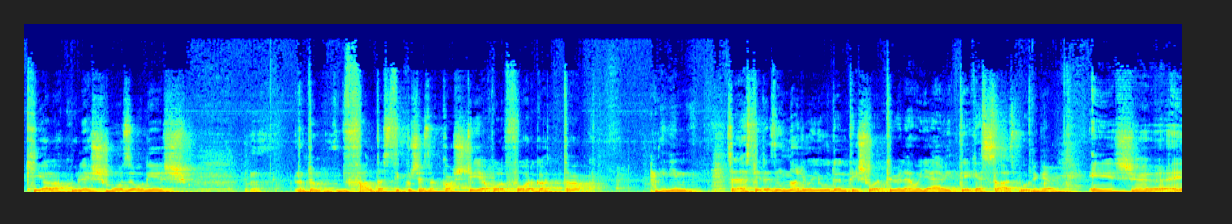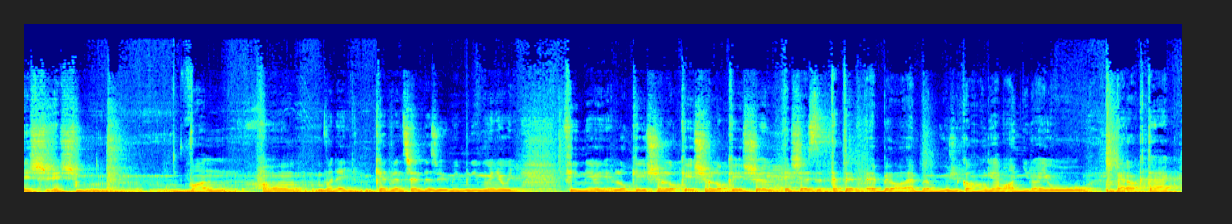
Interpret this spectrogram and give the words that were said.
kialakul és mozog, és nem tudom, fantasztikus ez a kastély, ahol forgattak, én, szóval ez például ez egy nagyon jó döntés volt tőle, hogy elvitték ezt Salzburgba. Igen. És, és, és van, a, van egy kedvenc rendező, mi mindig mondja, hogy filmnél location, location, location, uh-huh. és ez, tehát ebbe a, ebbe a musical hangjában annyira jó berakták,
